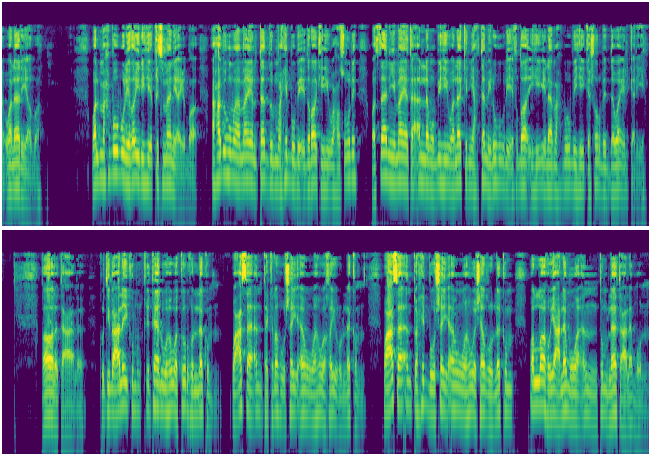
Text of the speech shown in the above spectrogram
ولا رياضة. والمحبوب لغيره قسمان أيضا. أحدهما ما يلتذ المحب بإدراكه وحصوله والثاني ما يتألم به ولكن يحتمله لإفضائه إلى محبوبه كشرب الدواء الكريه. قال تعالى كتب عليكم القتال وهو كره لكم وعسى أن تكرهوا شيئا وهو خير لكم وعسى أن تحبوا شيئا وهو شر لكم والله يعلم وأنتم لا تعلمون.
